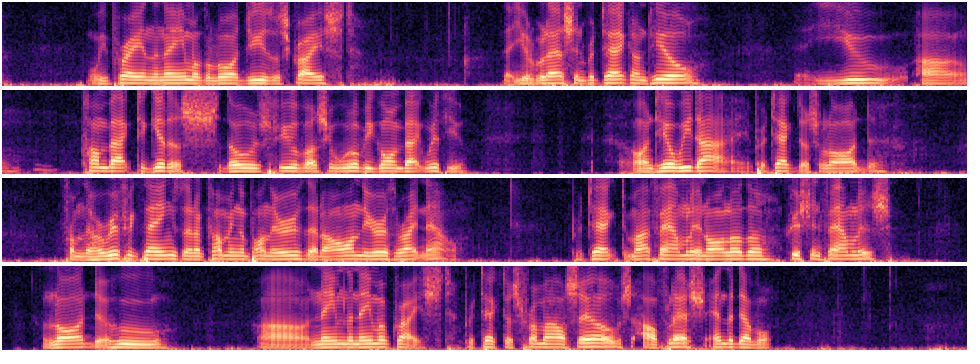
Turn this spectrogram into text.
we pray in the name of the Lord Jesus Christ that you'll bless and protect until you uh, come back to get us, those few of us who will be going back with you. Until we die, protect us, Lord, from the horrific things that are coming upon the earth, that are on the earth right now. Protect my family and all other Christian families, Lord, who uh, name the name of Christ. Protect us from ourselves, our flesh, and the devil,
